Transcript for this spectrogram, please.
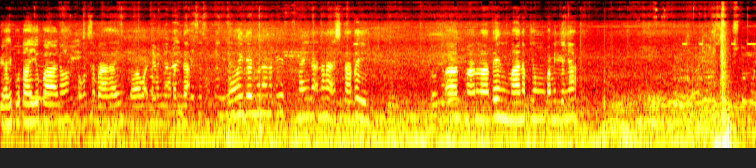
Biyahe po tayo pa, ano, papunta sa bahay. Kawawa naman yung matanda. Oo, hindi yan mananakit. Mahina na nga si tatay eh. At maano natin, mahanap yung pamilya niya. Mo.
